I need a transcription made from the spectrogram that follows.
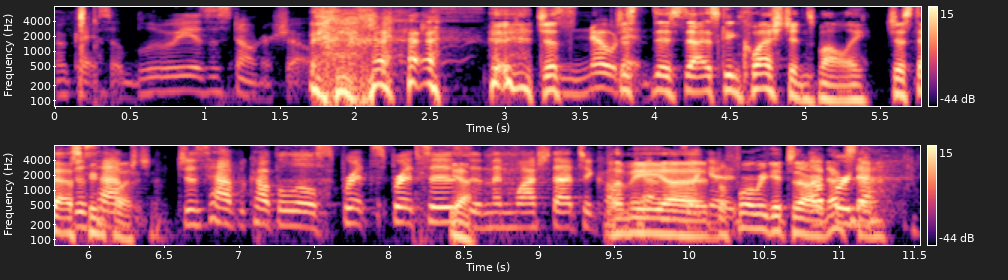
Okay, so Bluey is a stoner show. just Noted. just just asking questions, Molly. Just just asking have questions. just have a couple little spritz spritzes Yeah. and then watch that to calm Let me, down. Uh, like before we get to our next down. thing,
